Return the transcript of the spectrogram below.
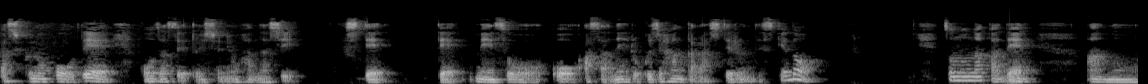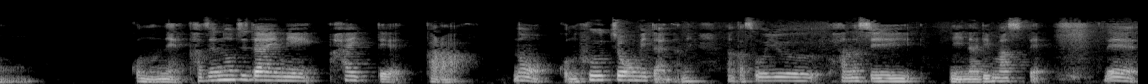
合宿の方で、講座生と一緒にお話ししてて、瞑想を朝ね、6時半からしてるんですけど、その中で、あの、このね、風の時代に入ってからの、この風潮みたいなね、なんかそういう話になりまして、で、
